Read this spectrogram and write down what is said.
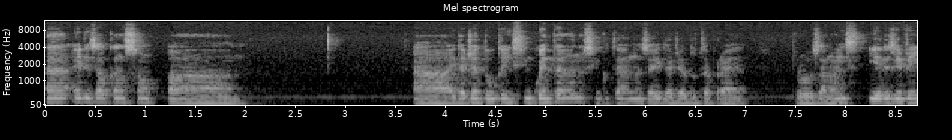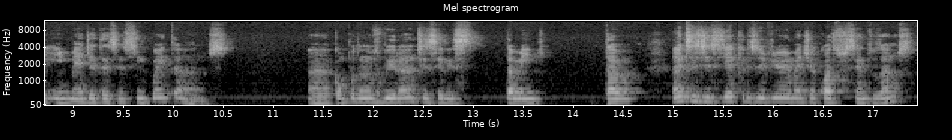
uh, eles alcançam a idade adulta em 50 anos, 50 anos é a idade adulta para os anões, e eles vivem em média 350 anos. Uh, como podemos ver antes, eles também tavam, antes dizia que eles viviam em média 400 anos.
